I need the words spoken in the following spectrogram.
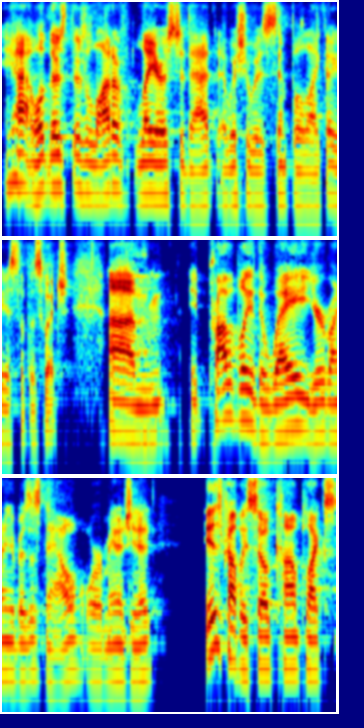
yeah well there's there's a lot of layers to that i wish it was simple like oh you just flip a switch um, it probably the way you're running your business now or managing it is probably so complex,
